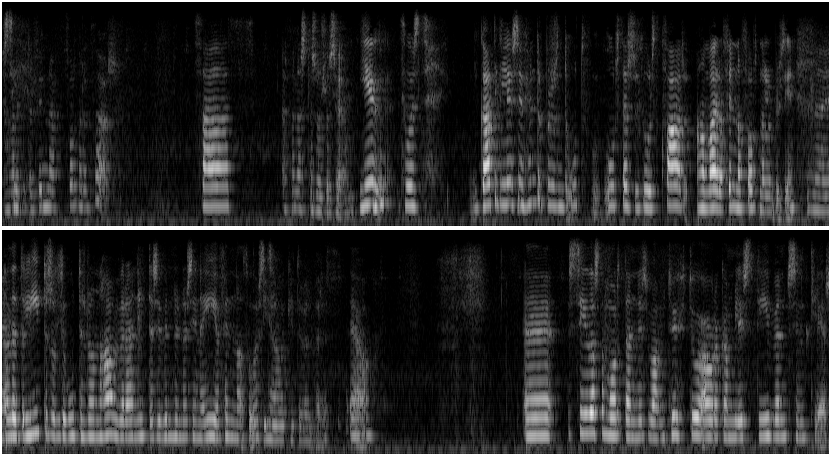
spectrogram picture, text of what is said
Hann var ekkert að finna fórnarlega þar. Það Er það næsta svo alltaf að segja? ég, þú veist gat ekki lesið 100% út úr þessu, þú veist, hvar hann væri að finna fórnarlömbu sín, Nei. en þetta lítur svolítið út eins og hann hafi verið að nýta sér vinnuna sína í að finna, þú veist Já, það getur vel verið. Já. Uh, síðasta mordennis var um 20 ára gamli Stephen Sinclair.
